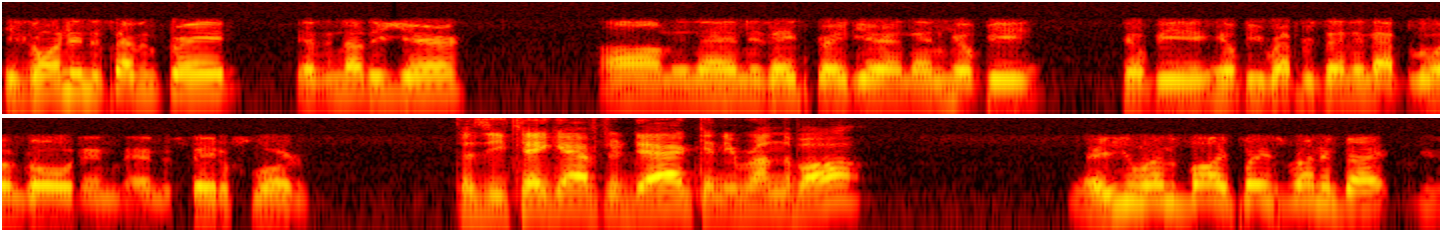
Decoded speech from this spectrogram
he's going into seventh grade. He has another year. um, and then his eighth grade year, and then he'll be he'll be he'll be representing that blue and gold and, and the state of Florida. Does he take after dad? Can he run the ball? Yeah, he run the ball. He plays running back. He's,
